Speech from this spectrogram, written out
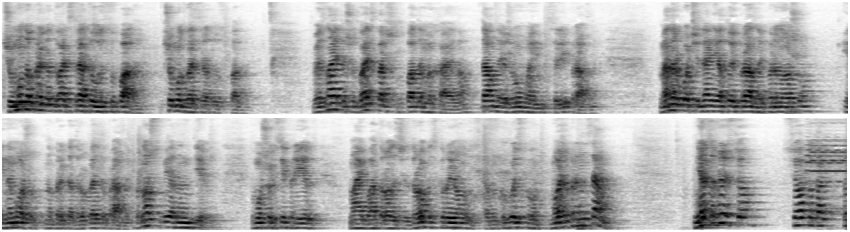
Чому, наприклад, 23 листопада? Чому 23 листопада? Ви знаєте, що 21 листопада Михайла, там, де я живу в моєму селі, праздник. У мене робочий день, я той праздник переношу і не можу, наприклад, робити праздник. Переношу собі я на неділю. Тому що всі приїдуть, маю багато родичів з Дрогобицького району, з Кам'янкобузького. Може принесемо? Ні, це вже все. Все, то так, то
